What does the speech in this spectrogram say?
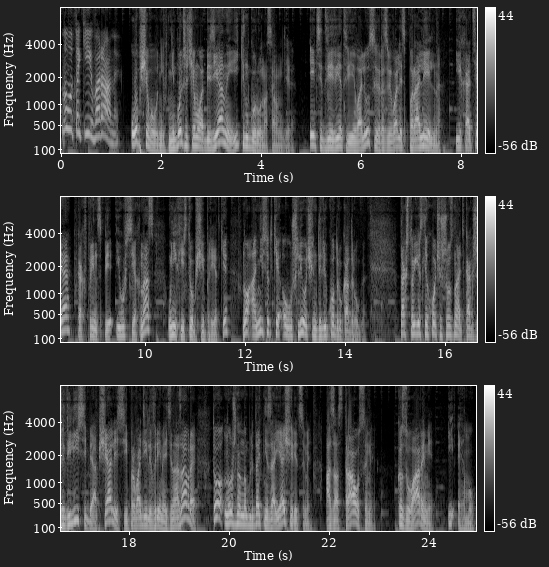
Ну, вот такие вараны. Общего у них не больше, чем у обезьяны и кенгуру на самом деле. Эти две ветви эволюции развивались параллельно. И хотя, как в принципе и у всех нас, у них есть общие предки, но они все-таки ушли очень далеко друг от друга. Так что если хочешь узнать, как же вели себя, общались и проводили время динозавры, то нужно наблюдать не за ящерицами, а за страусами, казуарами и эму.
